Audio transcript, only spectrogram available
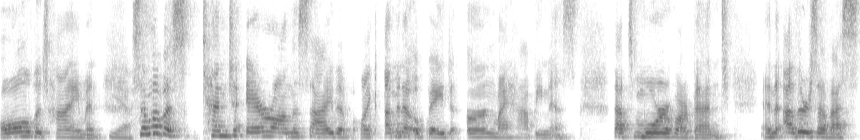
all the time and yes. some of us tend to err on the side of like i'm going to obey to earn my happiness that's more of our bent and others of us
